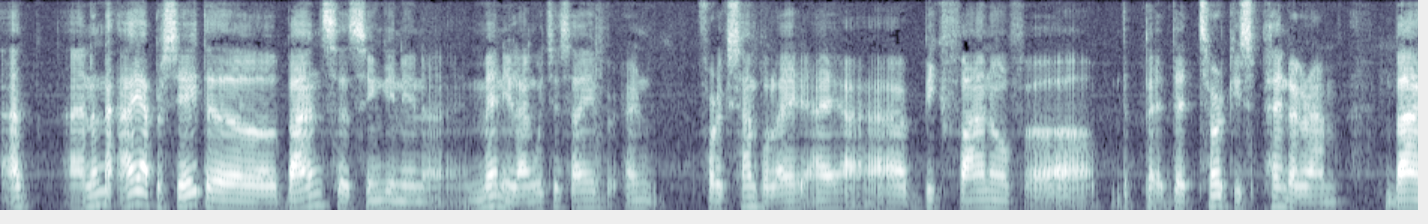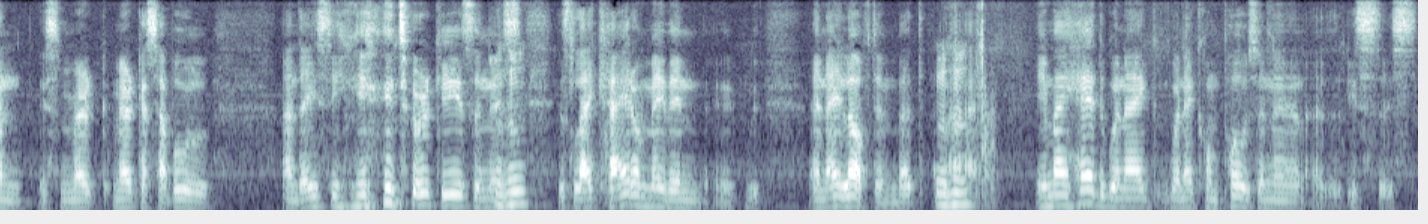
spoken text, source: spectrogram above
I, and I appreciate uh, bands uh, singing in uh, many languages. I and for example, I I a big fan of uh, the the Turkish pentagram band is Mer- Mezarkabul, and they sing in Turkish, and it's Mhm. it's like Iron Maiden, uh, and I love them. But Mhm. I, in my head, when I when I compose, and uh, it's, it's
